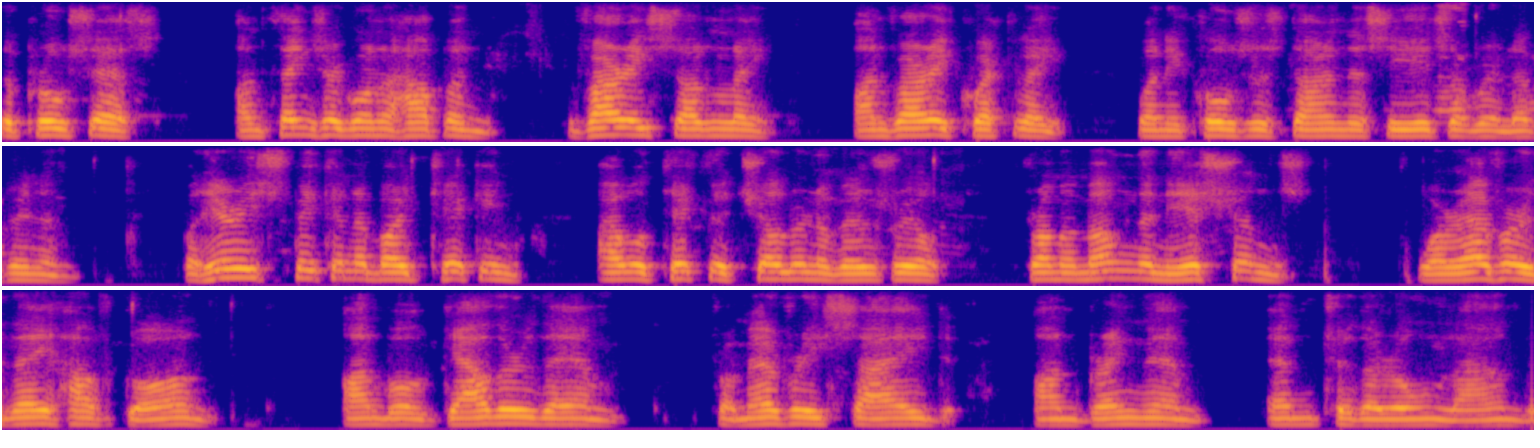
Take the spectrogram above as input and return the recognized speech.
the process and things are going to happen very suddenly and very quickly when he closes down this age that we're living in. But here he's speaking about taking, I will take the children of Israel from among the nations wherever they have gone and will gather them from every side and bring them into their own land.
